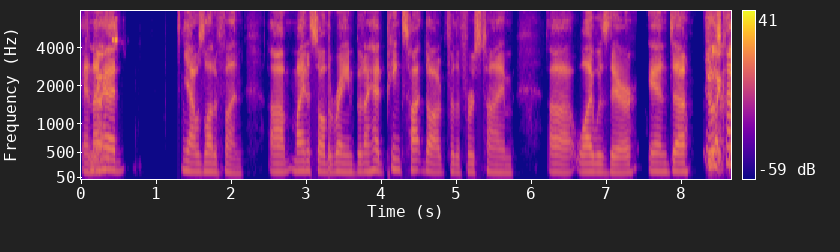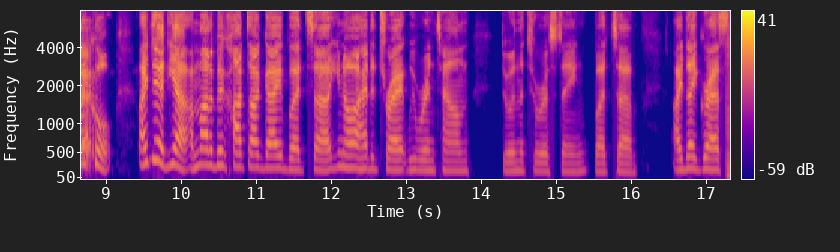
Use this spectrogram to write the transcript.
and nice. I had, yeah, it was a lot of fun. Uh, minus all the rain, but I had Pink's hot dog for the first time uh, while I was there, and uh, it was like kind of cool. I did, yeah. I'm not a big hot dog guy, but uh, you know, I had to try it. We were in town doing the tourist thing, but uh, I digress.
